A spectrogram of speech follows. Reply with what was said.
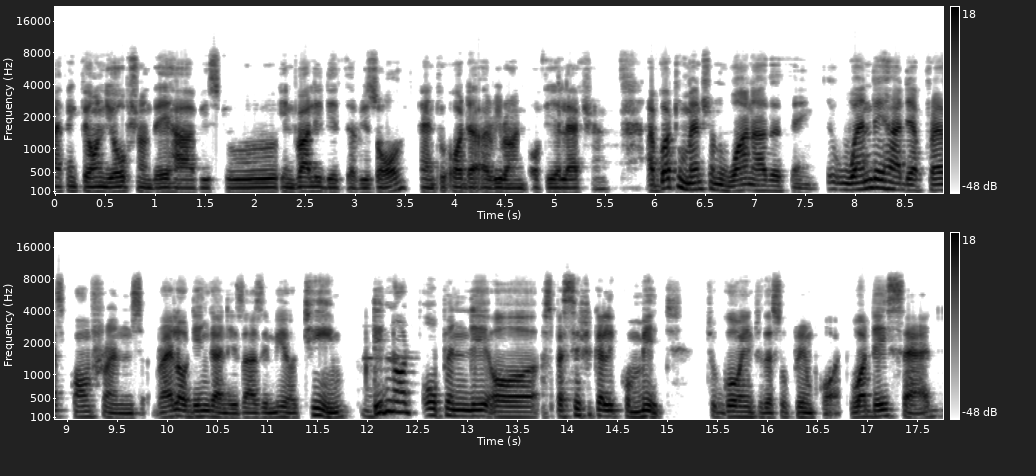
I think the only option they have is to invalidate the result and to order a rerun of the election. I've got to mention one other thing. When they had their press conference, Raila Odinga and his Azimio team did not openly or specifically commit to go into the Supreme Court. What they said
